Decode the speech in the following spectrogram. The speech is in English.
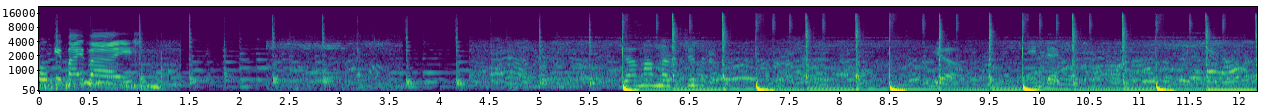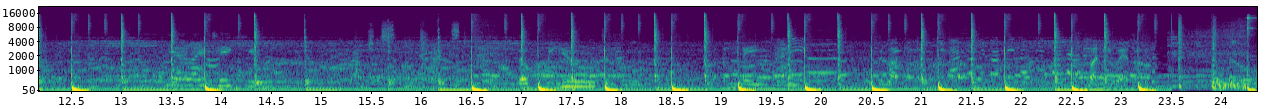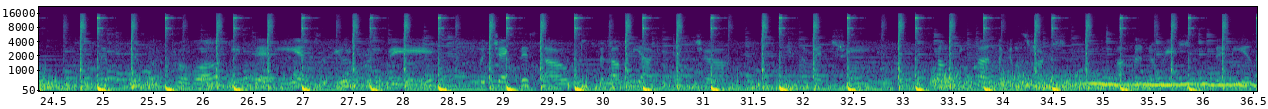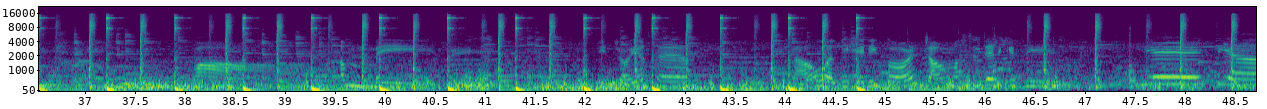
Okay, bye bye. Jama Masjid. Yeah, this out, the lovely architecture, the some something are the construction, some renovations, Delhi as usual. Wow, amazing. Enjoy yourself. Now I'll be heading for Chow Master Delicacies. Yay, see ya.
